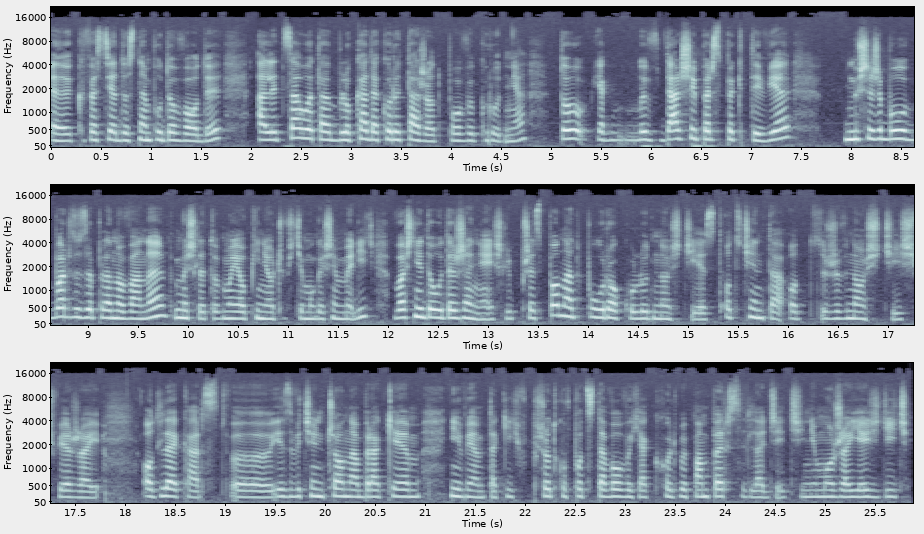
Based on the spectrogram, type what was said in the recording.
E, kwestia dostępu do wody, ale cała ta blokada korytarza od połowy grudnia, to jakby w dalszej perspektywie Myślę, że było bardzo zaplanowane, myślę, to moja opinia, oczywiście mogę się mylić, właśnie do uderzenia. Jeśli przez ponad pół roku ludność jest odcięta od żywności świeżej, od lekarstw, e, jest wycieńczona brakiem, nie wiem, takich środków podstawowych, jak choćby pampersy dla dzieci, nie może jeździć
